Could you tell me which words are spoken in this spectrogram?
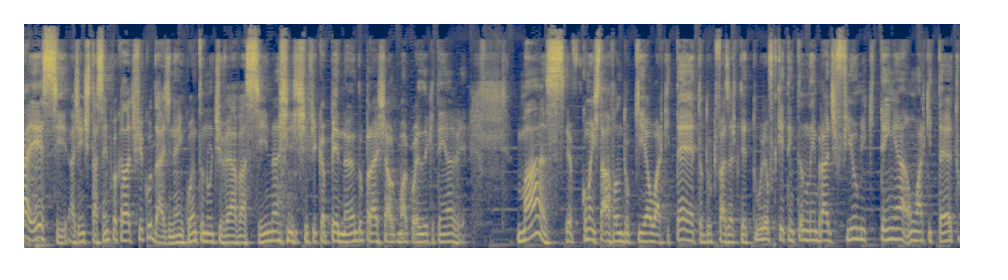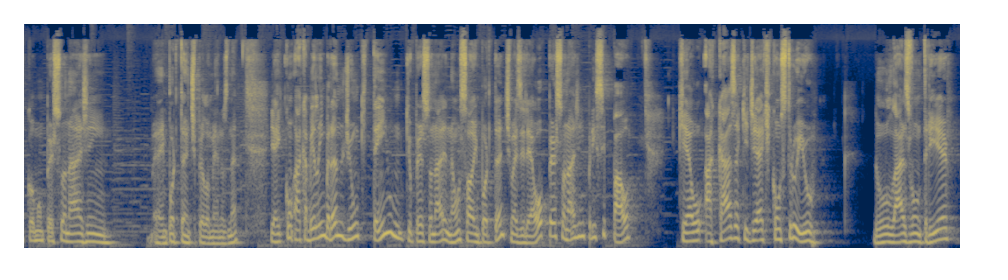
Para esse, a gente tá sempre com aquela dificuldade, né? Enquanto não tiver a vacina, a gente fica penando para achar alguma coisa que tenha a ver. Mas, como a gente estava falando do que é o arquiteto, do que faz arquitetura, eu fiquei tentando lembrar de filme que tenha um arquiteto como um personagem é, importante, pelo menos, né? E aí acabei lembrando de um que tem um que o personagem não só é importante, mas ele é o personagem principal, que é o A Casa que Jack Construiu, do Lars von Trier,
